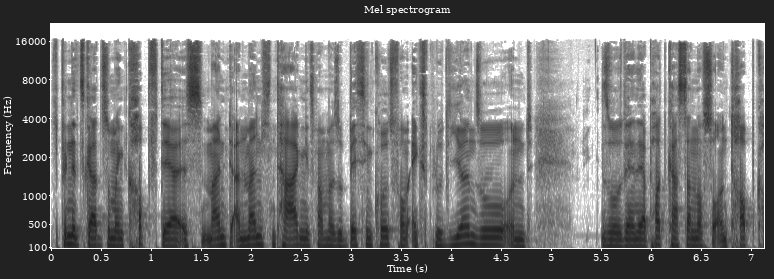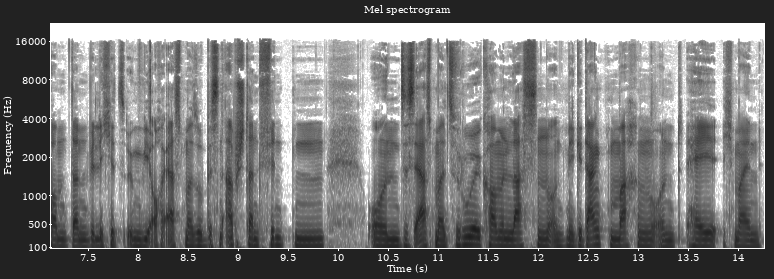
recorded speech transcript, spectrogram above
ich bin jetzt gerade so mein Kopf, der ist man, an manchen Tagen jetzt manchmal so ein bisschen kurz vorm Explodieren so und so, wenn der Podcast dann noch so on top kommt, dann will ich jetzt irgendwie auch erstmal so ein bisschen Abstand finden und es erstmal zur Ruhe kommen lassen und mir Gedanken machen. Und hey, ich meine,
